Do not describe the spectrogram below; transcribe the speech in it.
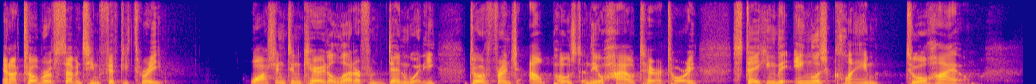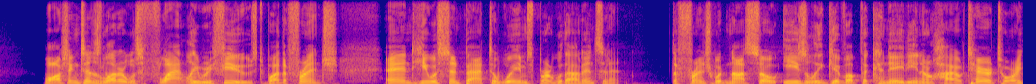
In October of 1753, Washington carried a letter from Dinwiddie to a French outpost in the Ohio Territory staking the English claim to Ohio. Washington's letter was flatly refused by the French, and he was sent back to Williamsburg without incident. The French would not so easily give up the Canadian Ohio Territory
